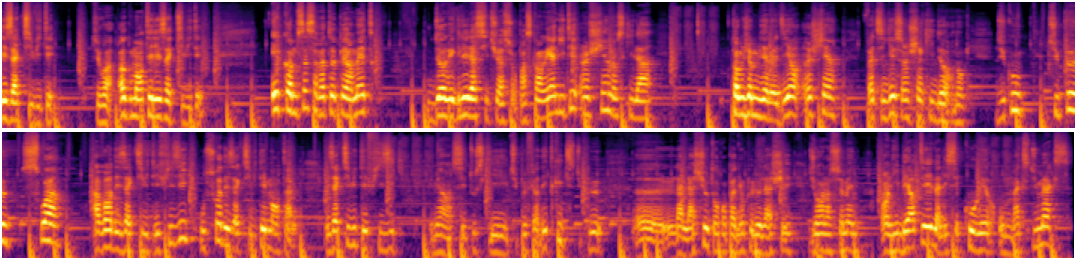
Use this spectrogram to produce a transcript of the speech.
les activités. Tu vois, augmenter les activités. Et comme ça, ça va te permettre de régler la situation. Parce qu'en réalité, un chien, lorsqu'il a, comme j'aime bien le dire, un chien Fatigué, c'est un chien qui dort. Donc, du coup, tu peux soit avoir des activités physiques ou soit des activités mentales. Les activités physiques, eh bien, c'est tout ce qui est. Tu peux faire des tricks, tu peux euh, la lâcher ou ton compagnon peut le lâcher durant la semaine en liberté, la laisser courir au max du max.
